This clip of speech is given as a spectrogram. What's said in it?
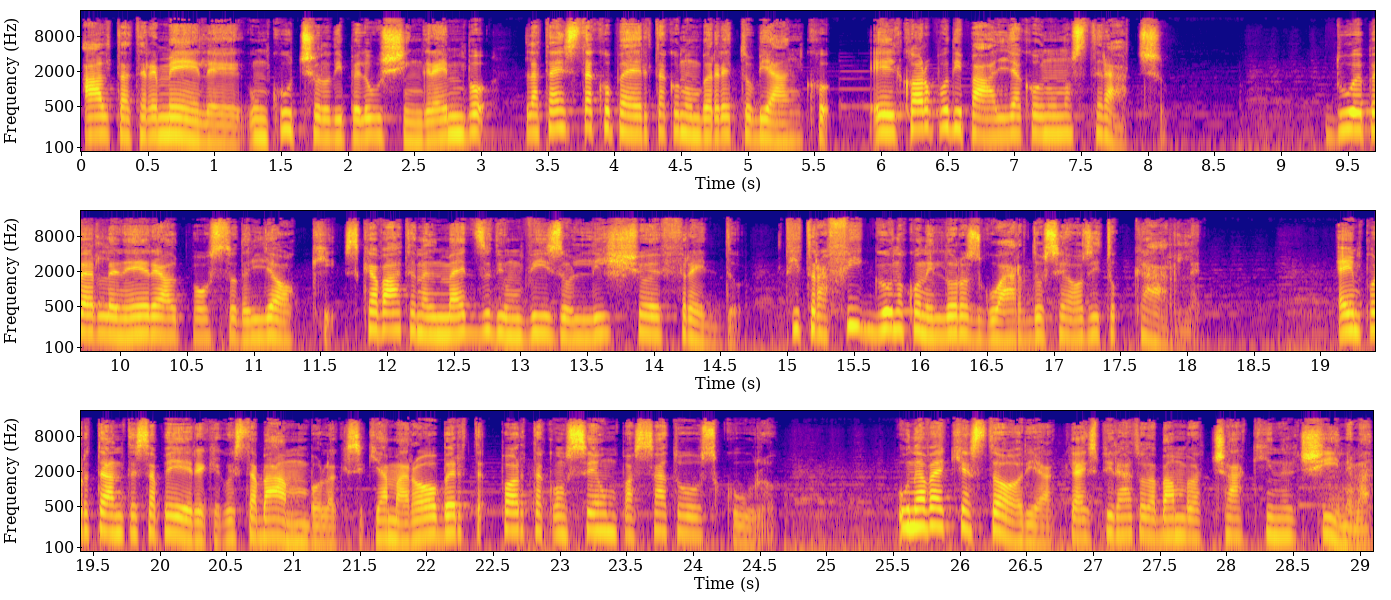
Alta tre mele, un cucciolo di peluche in grembo, la testa coperta con un berretto bianco e il corpo di paglia con uno straccio. Due perle nere al posto degli occhi, scavate nel mezzo di un viso liscio e freddo, ti trafiggono con il loro sguardo se osi toccarle. È importante sapere che questa bambola, che si chiama Robert, porta con sé un passato oscuro. Una vecchia storia che ha ispirato la bambola Chucky nel cinema,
